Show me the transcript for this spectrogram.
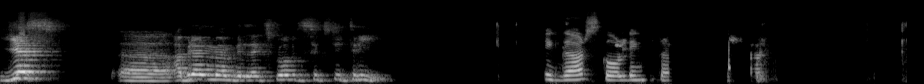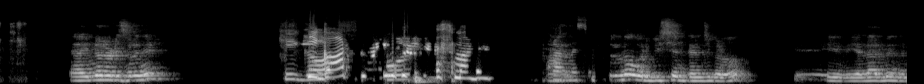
yes uh, Abhiram ma'am, let's go with sixty-three. He got scolding from Uh, இன்னொரு சொல்லுங்க. He He got got scolded his mother. from his இதெல்லாம் ஒரு விஷயம் தெரிஞ்சுக்கணும். இது எல்லாருமே இதை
